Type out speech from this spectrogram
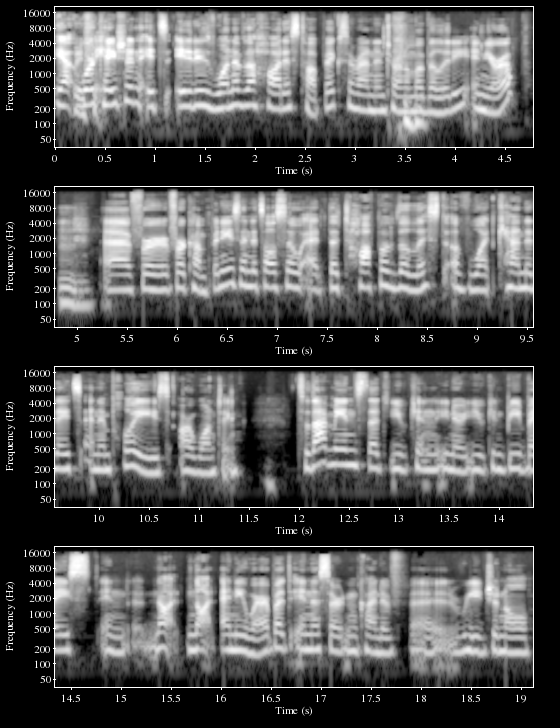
Yeah, Briefly. workation. It's it is one of the hottest topics around internal mobility in Europe uh, for for companies, and it's also at the top of the list of what candidates and employees are wanting. So that means that you can you know you can be based in not not anywhere, but in a certain kind of uh, regional.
